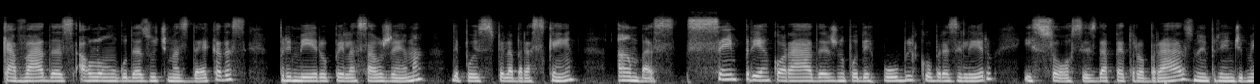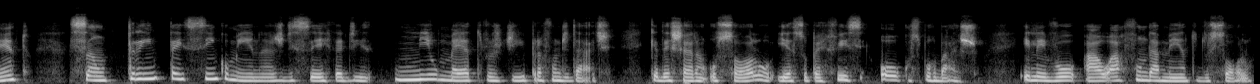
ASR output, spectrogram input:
Cavadas ao longo das últimas décadas, primeiro pela Salgema, depois pela Braskem, ambas sempre ancoradas no poder público brasileiro e sócias da Petrobras no empreendimento, são 35 minas de cerca de mil metros de profundidade, que deixaram o solo e a superfície ocos por baixo e levou ao afundamento do solo,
